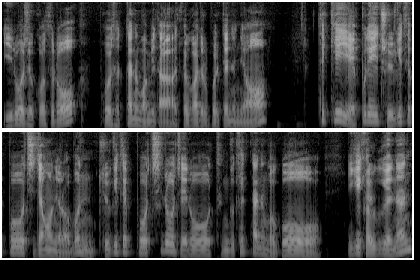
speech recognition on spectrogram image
이루어질 것으로 보여졌다는 겁니다. 결과적으로 볼 때는요. 특히 FDA 줄기세포 지정은 여러분 줄기세포 치료제로 등극했다는 거고 이게 결국에는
